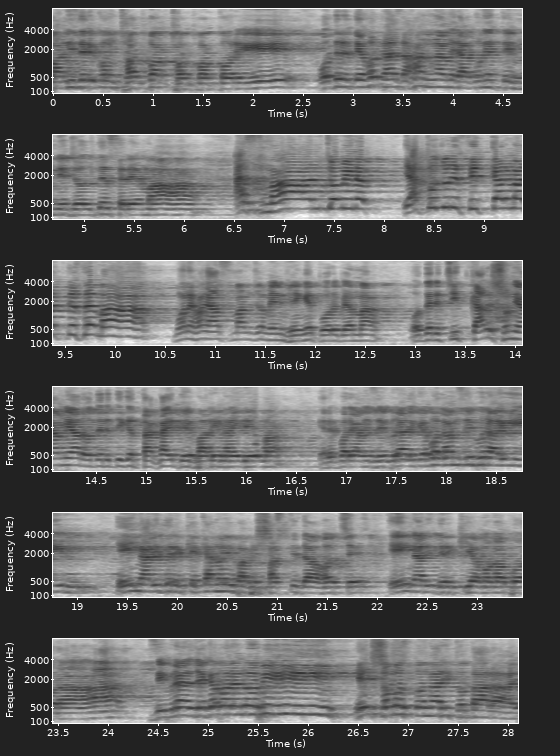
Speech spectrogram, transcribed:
পানি যেরকম থকবক থকবক করে, ওদের দেহটা জাহান নামের আগুনে তেমনি জ্বলতেছে রে, মা। আসমান জমিনে এত জোরে চিৎকার মারতেছে, মা। মনে হয় আসমান জমিন ভেঙে পড়বে মা। ওদের চিৎকার শুনে আমি আর ওদের দিকে তাকাইতে পারি নাই রে মা। এরপরে আমি জিব্রাইলকে বললাম, জিব্রাইল, এই নারীদেরকে কেন এইভাবে শাস্তি দেওয়া হচ্ছে? এই নারীদের কি এমন অপরাধ? জিব্রাইল দেখে বলে, নবী, এই সমস্ত নারী তো তারাই।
